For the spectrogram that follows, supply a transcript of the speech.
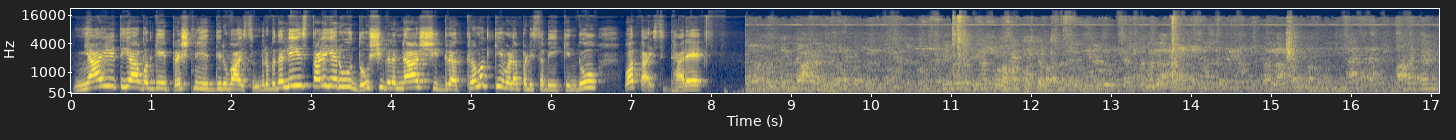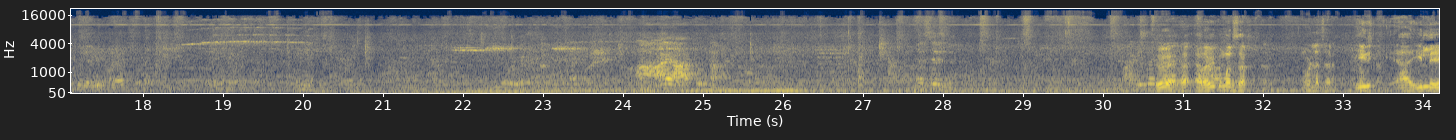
ನ್ಯಾಯತೆಯ ಬಗ್ಗೆ ಪ್ರಶ್ನೆ ಎದ್ದಿರುವ ಈ ಸಂದರ್ಭದಲ್ಲಿ ಸ್ಥಳೀಯರು ದೋಷಿಗಳನ್ನು ಶೀಘ್ರ ಕ್ರಮಕ್ಕೆ ಒಳಪಡಿಸಬೇಕೆಂದು ಒತ್ತಾಯಿಸಿದ್ದಾರೆ. ಇವರೇ ರವಿಕುಮಾರ್ ಸರ್. ನೋಡ್ಲಾ ಸರ್? ಇಲ್ಲಿ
